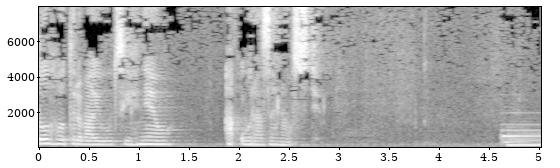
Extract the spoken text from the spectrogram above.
dlhotrvajúci hnev a urazenosť. Thank you.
